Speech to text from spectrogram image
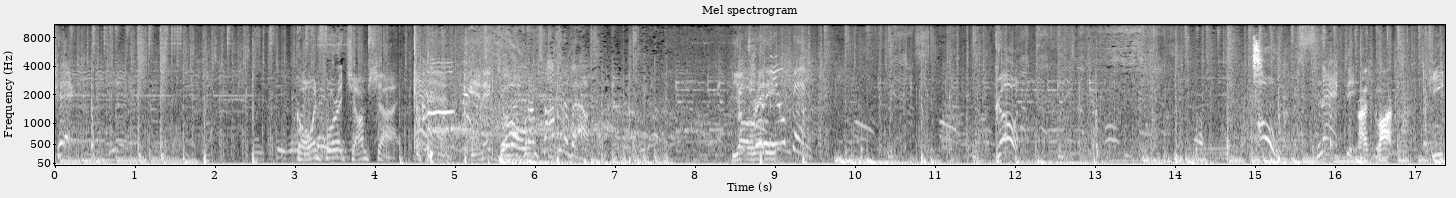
Check. Going for a jump shot. And in it That's what. I'm talking about. Y'all ready? Go. Oh, snagged it. Nice block. Keep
